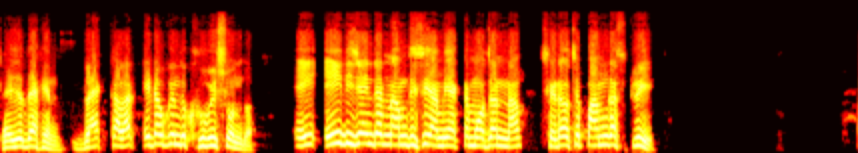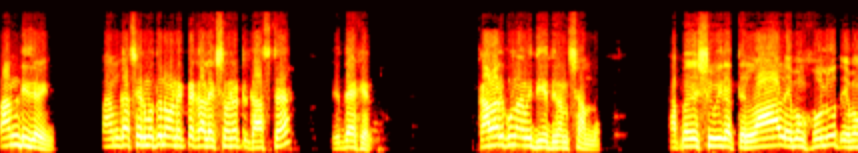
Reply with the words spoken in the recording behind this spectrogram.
এই যে দেখেন ব্ল্যাক কালার এটাও কিন্তু খুবই সুন্দর। এই এই ডিজাইনটার নাম দিছি আমি একটা মজার নাম, সেটা হচ্ছে পাম গাছ ট্রি পাম ডিজাইন। পাম গাছের মতন অনেকটা কালেকশনের গাছটা। দেখেন কালারগুলো আমি দিয়ে দিলাম সামনে। আপনাদের সুবিধার্থে লাল এবং হলুদ এবং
